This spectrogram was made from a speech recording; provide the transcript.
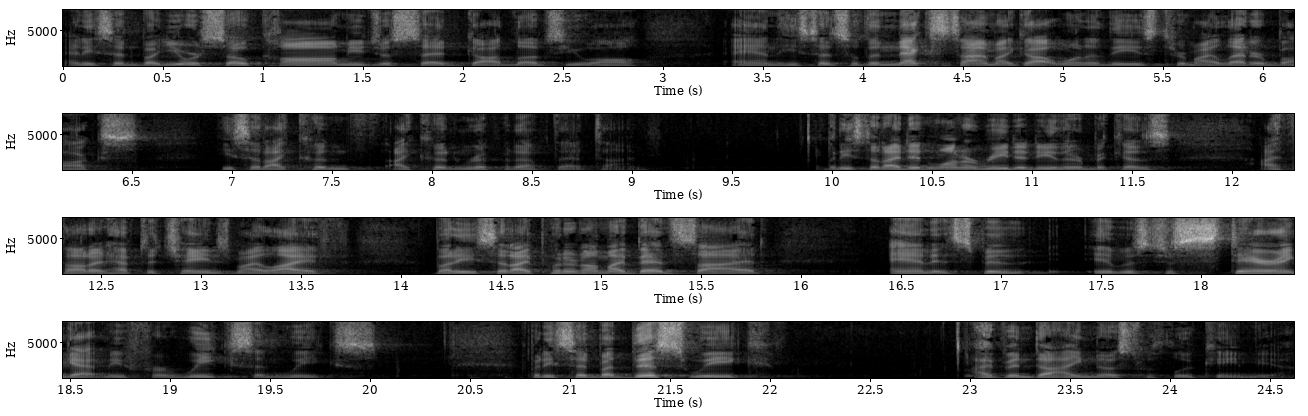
And he said, But you were so calm, you just said, God loves you all. And he said, So the next time I got one of these through my letterbox, he said, I couldn't, I couldn't rip it up that time. But he said, I didn't want to read it either because I thought I'd have to change my life. But he said, I put it on my bedside and it's been, it was just staring at me for weeks and weeks. But he said, But this week, I've been diagnosed with leukemia.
